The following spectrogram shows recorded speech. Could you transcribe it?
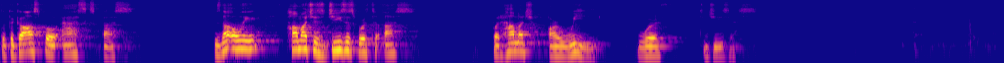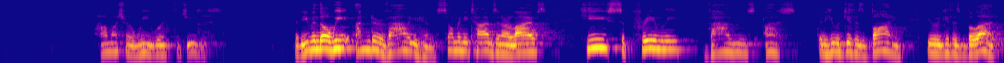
that the gospel asks us is not only how much is Jesus worth to us, but how much are we worth to Jesus? How much are we worth to Jesus? That even though we undervalue him so many times in our lives, he supremely values us. That he would give his body, he would give his blood,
